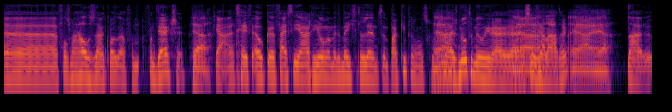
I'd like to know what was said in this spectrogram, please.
eh, volgens mij haalden ze daar een quote aan van, van Derksen. ja, Ja, en geef elke 15-jarige jongen met een beetje talent een paar keeperhandschoenen. Ja. En hij is multimiljonair eh, Ja. zes jaar later. ja, ja, ja. Nou,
